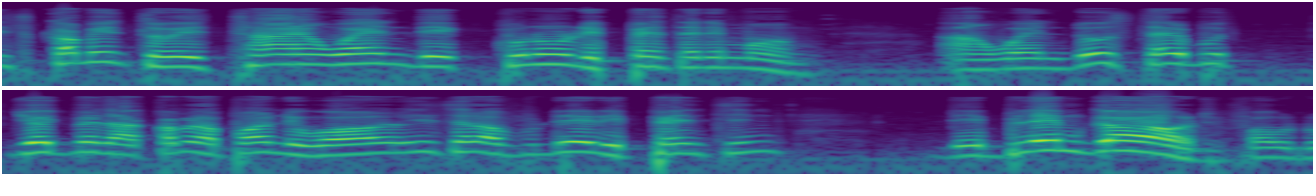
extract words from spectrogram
It's coming to a time when they couldn't repent anymore. And when those terrible judgments are coming upon the world, instead of they repenting, they blame God for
